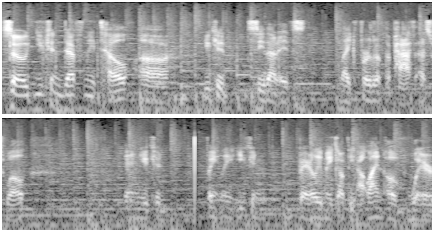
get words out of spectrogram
so you can definitely tell. Uh, you could see that it's like further up the path as well, and you could faintly, you can barely make out the outline of where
